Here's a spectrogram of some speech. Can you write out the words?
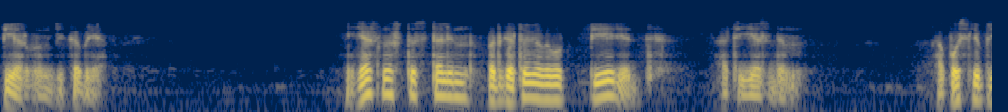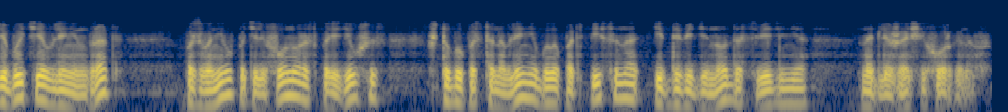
1 декабря. Ясно, что Сталин подготовил его перед отъездом, а после прибытия в Ленинград позвонил по телефону, распорядившись чтобы постановление было подписано и доведено до сведения надлежащих органов.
